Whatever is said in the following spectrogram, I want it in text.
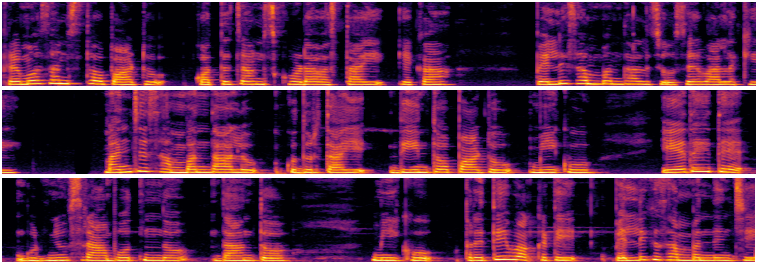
ప్రమోషన్స్తో పాటు కొత్త ఛాన్స్ కూడా వస్తాయి. ఇక పెళ్ళి సంబంధాలు చూసే వాళ్ళకి మంచి సంబంధాలు కుదురుతాయి. దీంతో పాటు మీకు ఏదైతే గుడ్ న్యూస్ రాబోతుందో దాంతో మీకు ప్రతి ఒక్కటి పెళ్ళికి సంబంధించి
